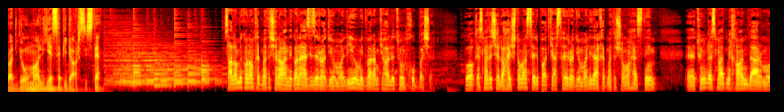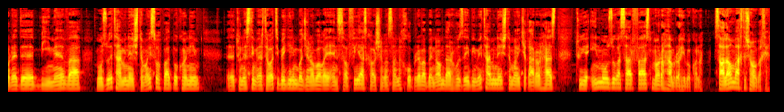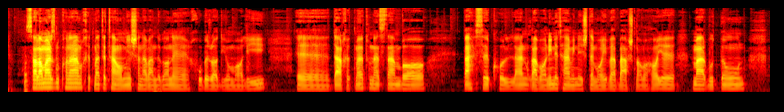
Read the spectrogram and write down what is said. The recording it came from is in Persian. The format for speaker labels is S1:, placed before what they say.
S1: رادیو مالی سپیدار سیستم.
S2: سلام می‌کنم خدمت شنوندگان عزیز رادیو مالی. امیدوارم که حالتون خوب باشه. با قسمت 48 از سری پادکست های رادیو مالی در خدمت شما هستیم. تو این قسمت می‌خوایم در مورد بیمه و موضوع تامین اجتماعی صحبت بکنیم. تونستیم ارتباطی بگیریم با جناب آقای انصافی از کارشناسان خبره و به نام در حوزه بیمه تامین اجتماعی که قرار هست توی این موضوع و سرفصل ما رو همراهی بکنم. سلام وقت شما بخیر.
S3: سلام عرض می‌کنم خدمت تمامی شنوندگان خوب رادیو مالی. در خدمتتون هستم با بحث کلا قوانین تامین اجتماعی و بخشنامه های مربوط به اون.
